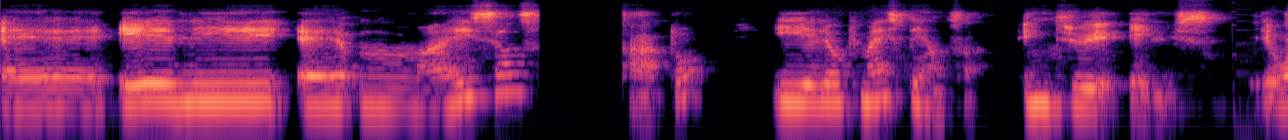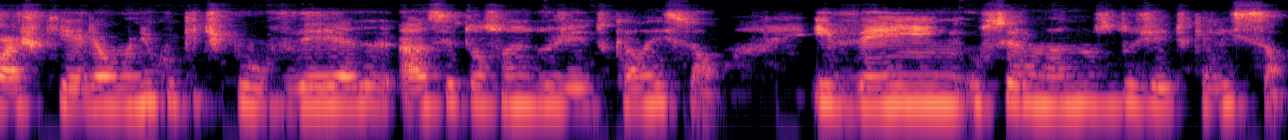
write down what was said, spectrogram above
É, ele é o mais sensato e ele é o que mais pensa entre eles. Eu acho que ele é o único que, tipo, vê as situações do jeito que elas são. E vê os seres humanos do jeito que eles são.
